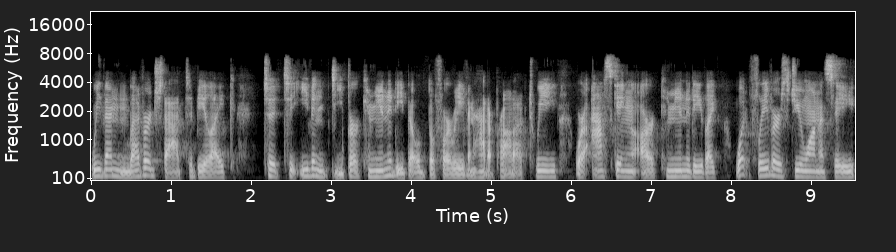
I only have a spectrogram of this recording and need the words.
we then leveraged that to be like to, to even deeper community build before we even had a product. We were asking our community, like, what flavors do you want to see?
